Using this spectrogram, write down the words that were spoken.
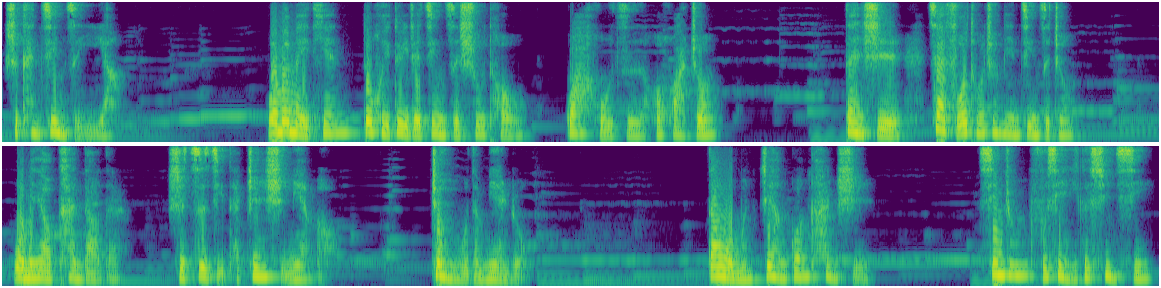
是看镜子一样。我们每天都会对着镜子梳头、刮胡子或化妆，但是在佛陀这面镜子中，我们要看到的是自己的真实面貌，正悟的面容。当我们这样观看时，心中浮现一个讯息，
